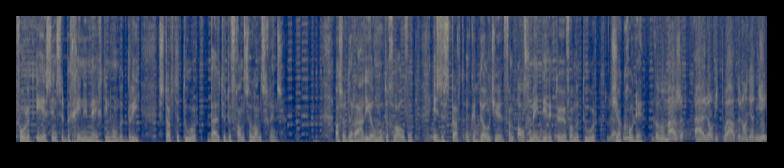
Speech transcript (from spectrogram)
Voor het eerst sinds het begin in 1903 start de Tour buiten de Franse landsgrenzen. Als we de radio moeten geloven, is de start een cadeautje van algemeen directeur van de Tour, Jacques Godet. Comme hommage à leur victoire de l'an dernier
